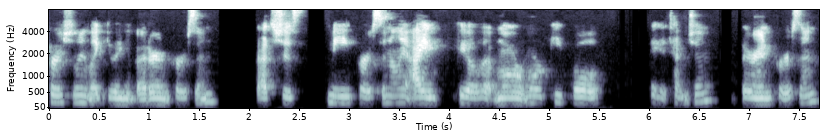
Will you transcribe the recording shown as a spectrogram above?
personally like doing it better in person that's just me personally. I feel that more more people pay attention. They're in person.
